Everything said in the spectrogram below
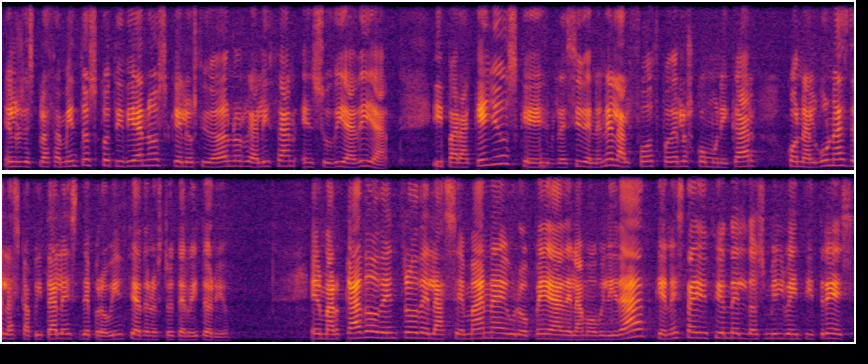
en los desplazamientos cotidianos que los ciudadanos realizan en su día a día y para aquellos que residen en el Alfoz poderlos comunicar con algunas de las capitales de provincia de nuestro territorio. Enmarcado dentro de la Semana Europea de la Movilidad, que en esta edición del 2023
